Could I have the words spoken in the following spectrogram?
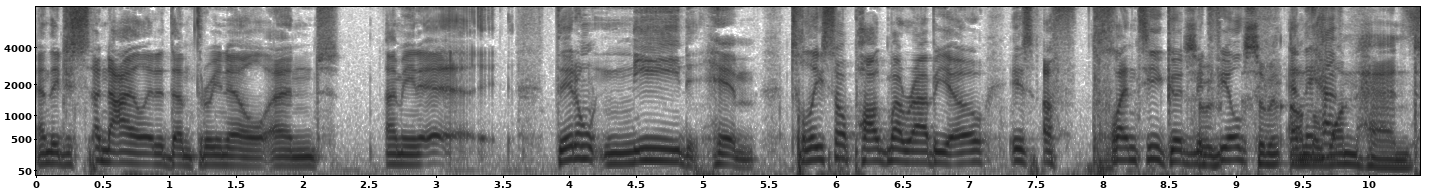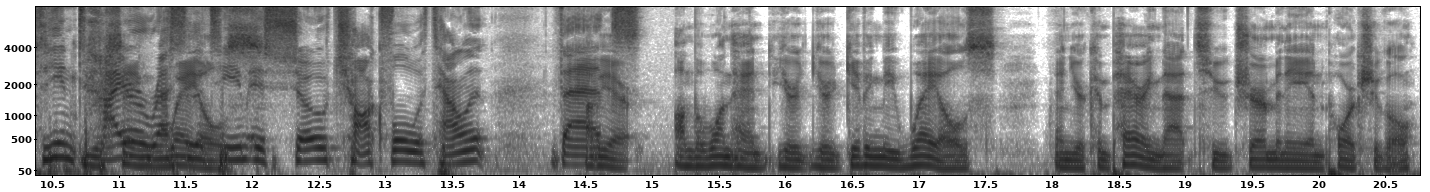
and they just annihilated them 3-0 and I mean eh, they don't need him. Tolisso Pogba Rabiot is a f- plenty good So- midfield so on and they the have one hand, the entire rest Wales- of the team is so chock full with talent that Javier, on the one hand, you're you're giving me Wales, and you're comparing that to Germany and Portugal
